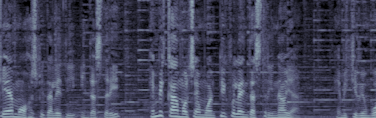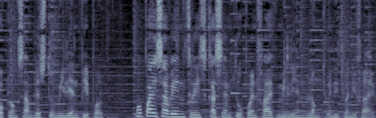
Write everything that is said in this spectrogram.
Kaya more hospitality industry, hemi kamol sa one fella industry now ya. Hemi giving work long samples 2 million people. Mo pa sabi increase kasi 2.5 million long 2025.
